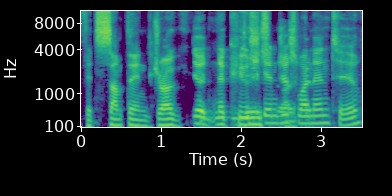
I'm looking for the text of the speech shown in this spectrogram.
if it's something drug. Dude, Nichushkin just went in too.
